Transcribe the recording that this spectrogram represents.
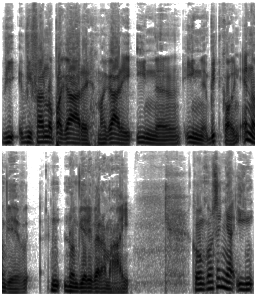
Vi, vi, fanno pagare magari in, in bitcoin e non vi, non vi, arriverà mai. Con consegna in,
